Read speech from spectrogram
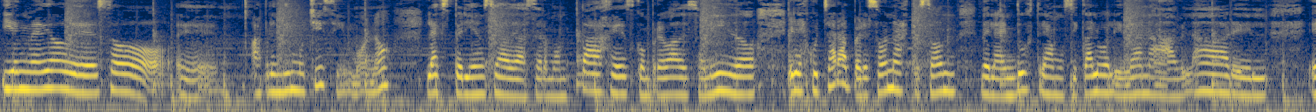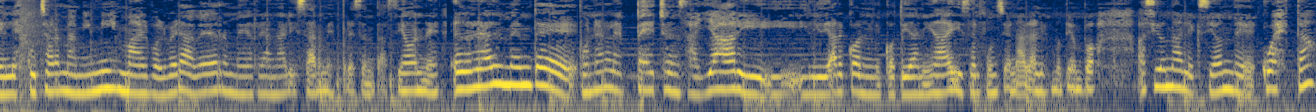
y en medio de eso eh, aprendí muchísimo, ¿no? La experiencia de hacer montajes con prueba de sonido, el escuchar a personas que son de la industria musical boliviana hablar, el, el escucharme a mí misma, el volver a verme, reanalizar mis presentaciones, el realmente ponerle pecho, ensayar y, y lidiar con mi cotidianidad y ser funcional al mismo tiempo, ha sido una lección de cuesta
